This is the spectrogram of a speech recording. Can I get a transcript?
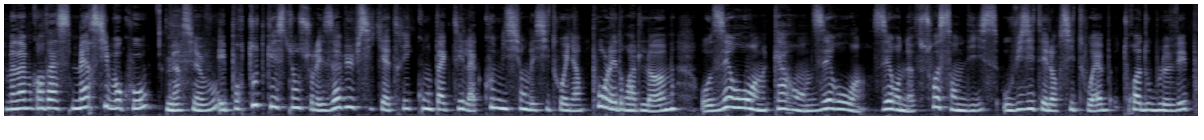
Madame Cantas, merci beaucoup. Merci à vous. Et pour toute question sur les abus psychiatriques, contactez la Commission des citoyens pour les droits de l'homme au 01 40 01 09 70 ou visitez leur site web www.ccdh.fr.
